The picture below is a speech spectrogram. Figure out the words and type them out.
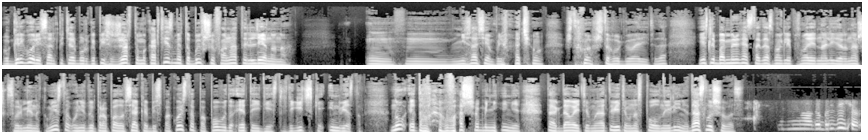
Григорий Санкт-Петербурга пишет, жертва макартизма это бывший фанаты Леннона не совсем понимаю, о чем, что, что вы говорите, да. Если бы американцы тогда смогли посмотреть на лидера наших современных коммунистов, у них бы пропало всякое беспокойство по поводу этой идеи. Стратегический инвестор. Ну, это ваше мнение. Так, давайте мы ответим, у нас полная линия. Да, слушаю вас. Ну, добрый вечер,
